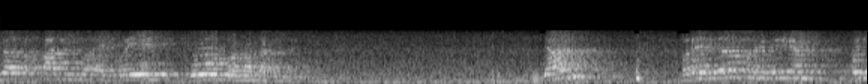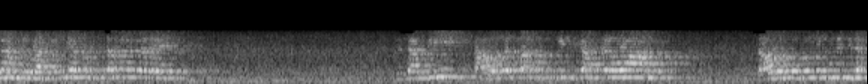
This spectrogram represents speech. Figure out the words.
3-4-5 April 2018 dan mereka mereka yang pernah mewakili pertama kali. Tetapi tahun lepas mungkin tidak keluar tahun sebelum mungkin tidak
